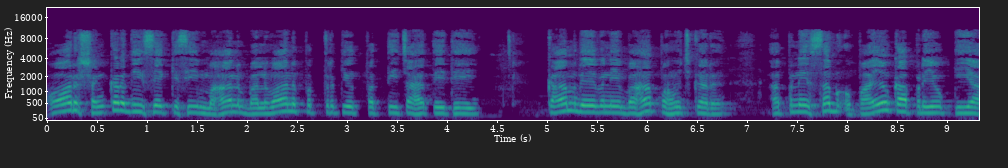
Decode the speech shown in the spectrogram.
और शंकर जी से किसी महान बलवान पुत्र की उत्पत्ति चाहते थे। कामदेव ने वहाँ पहुंचकर अपने सब उपायों का प्रयोग किया,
